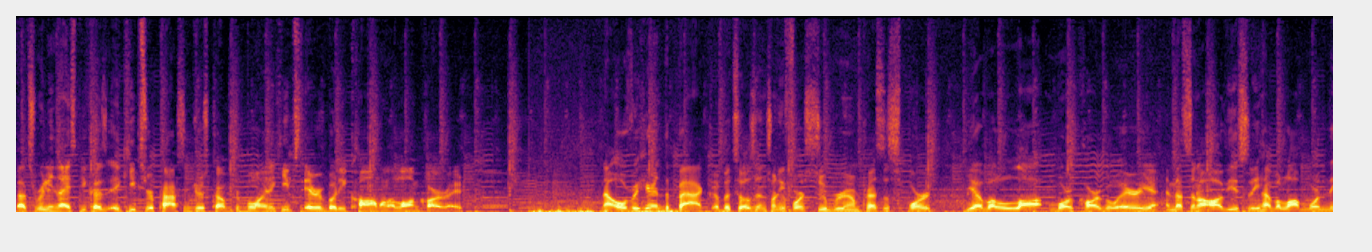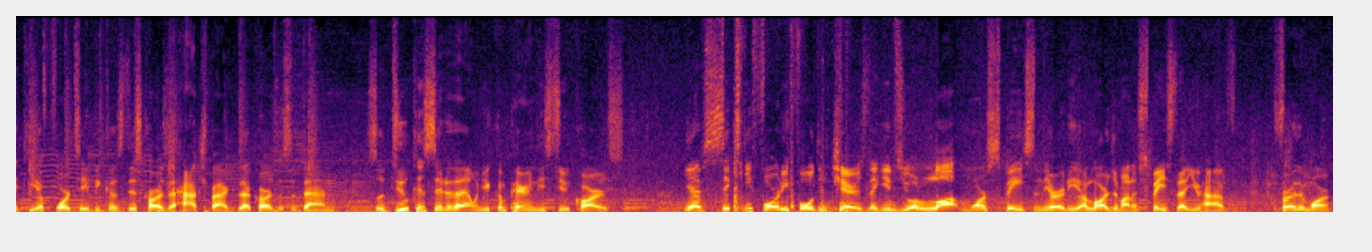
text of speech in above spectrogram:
That's really nice because it keeps your passengers comfortable and it keeps everybody calm on a long car ride. Now over here in the back of the 2024 Subaru Impreza Sport, you have a lot more cargo area and that's gonna obviously have a lot more than the Kia Forte because this car is a hatchback, that car is a sedan. So do consider that when you're comparing these two cars. You have 60-40 folding chairs that gives you a lot more space than the already a large amount of space that you have. Furthermore,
